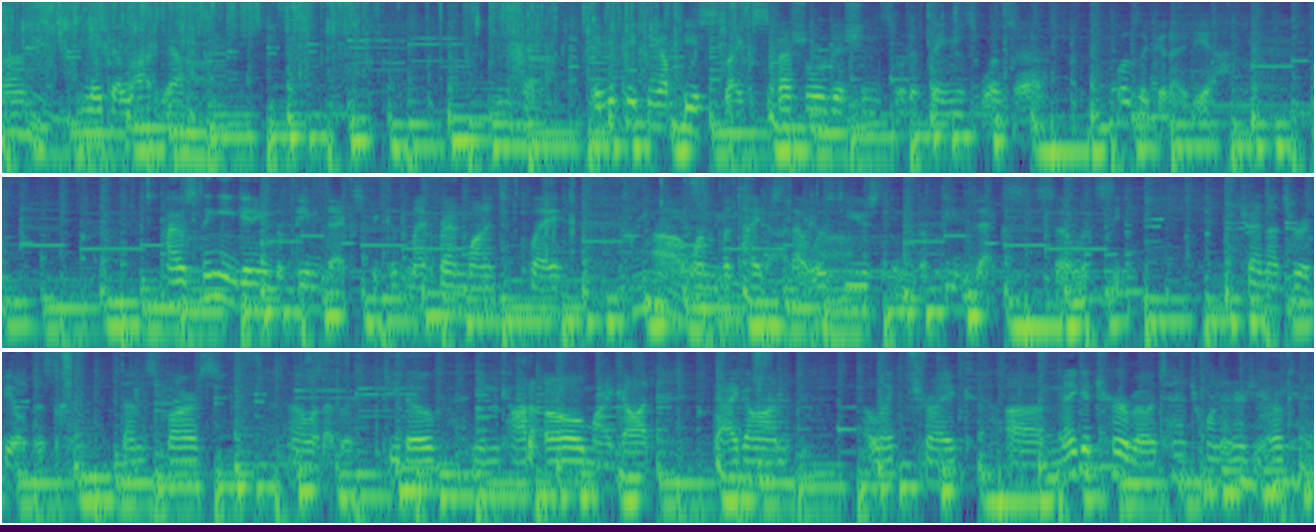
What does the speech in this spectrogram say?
um, Make a lot, yeah. Okay, maybe picking up these like special edition sort of things was a, was a good idea. I was thinking getting the theme decks because my friend wanted to play uh, one of the types that was used in the theme decks. So let's see. Try not to reveal this. Dunsparce, oh whatever. Pidove, Nincada, oh my god. Bagon, Electrike, uh, Mega Turbo, attach one energy, okay.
